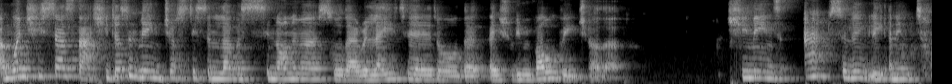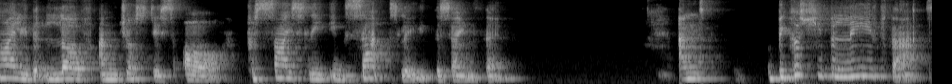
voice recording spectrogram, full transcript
And when she says that, she doesn't mean justice and love are synonymous or they're related or that they should involve each other. She means absolutely and entirely that love and justice are precisely exactly the same thing. And because she believed that,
